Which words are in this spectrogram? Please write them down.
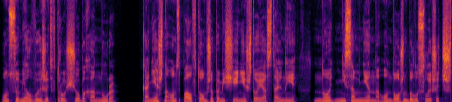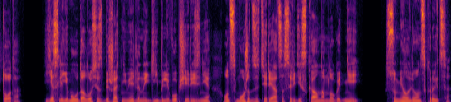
он сумел выжить в трущобах Аннура. Конечно, он спал в том же помещении, что и остальные — но, несомненно, он должен был услышать что-то. Если ему удалось избежать немедленной гибели в общей резне, он сможет затеряться среди скал на много дней. Сумел ли он скрыться?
